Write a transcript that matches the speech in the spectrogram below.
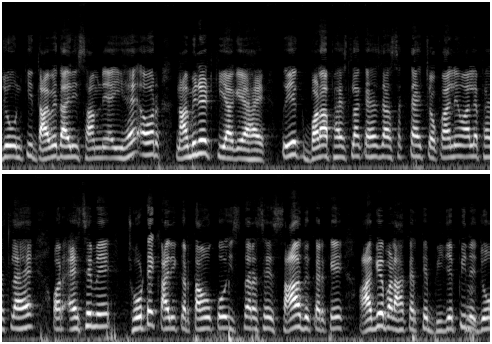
जो उनकी दावेदारी सामने आई है और नॉमिनेट किया गया है। तो एक बड़ा फैसला कहा जा सकता है, चौंकाने वाला फैसला है और ऐसे में छोटे कार्यकर्ताओं को इस तरह से साध करके आगे बढ़ा करके बीजेपी ने जो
